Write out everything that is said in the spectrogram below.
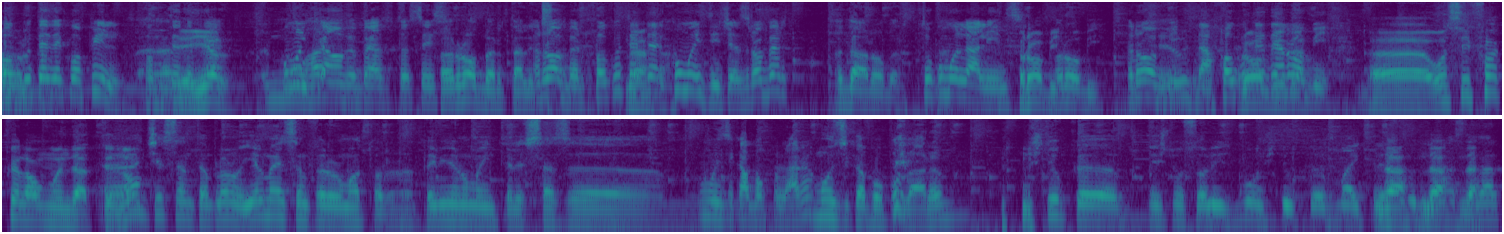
Făcute de copil. Făcute E de el. Cum Nu, îl hai- cheamă pe băiatul tău să-i Robert Alexandru. Robert, făcute Da. de... Cum îi ziceți? Robert? Da, Robert. Tu cum îl alinți? Robi. Robi. Robi, da, făcute de da. Robi. Uh, o să-i facă la un moment dat, nu? Uh, Ce se întâmplă? Nu, el mai este în felul următor. Pe mine nu mă interesează Muzica populară. muzica populară. știu că ești un solist bun, știu că mai crescut Da, din da, asta, da. dar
